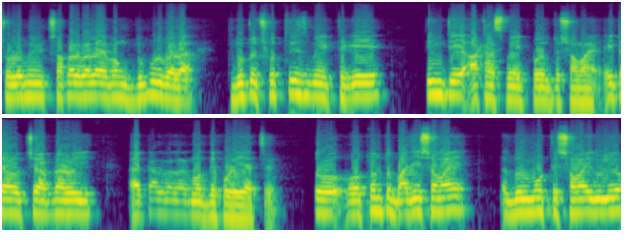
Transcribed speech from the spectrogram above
ষোলো মিনিট সকালবেলা এবং দুপুরবেলা দুটো ছত্রিশ মিনিট থেকে তিনটে আঠাশ মিনিট পর্যন্ত সময়। এটা হচ্ছে আপনার ওই কালবেলার মধ্যে পড়ে যাচ্ছে। তো অত্যন্ত বাজে সময়, দুর্মুহূর্তের সময়গুলিও।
